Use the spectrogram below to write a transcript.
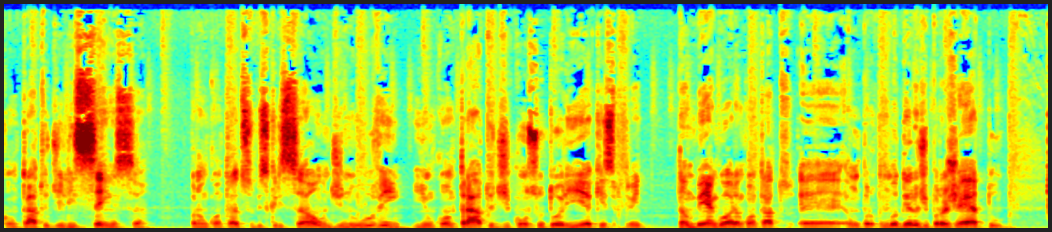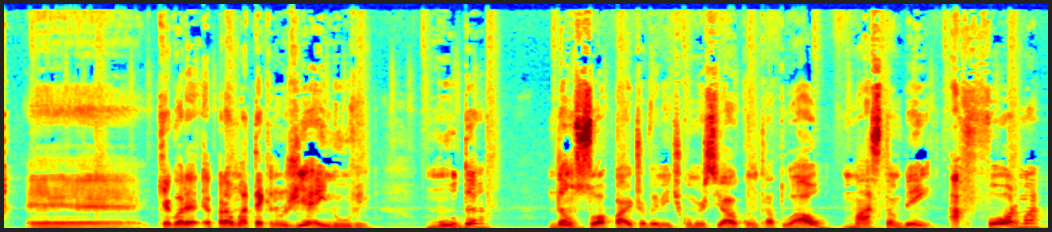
contrato de licença para um contrato de subscrição de nuvem e um contrato de consultoria que simplesmente também agora é um contrato, é, um, um modelo de projeto é, que agora é para uma tecnologia em nuvem. Muda não só a parte, obviamente, comercial, contratual, mas também a forma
